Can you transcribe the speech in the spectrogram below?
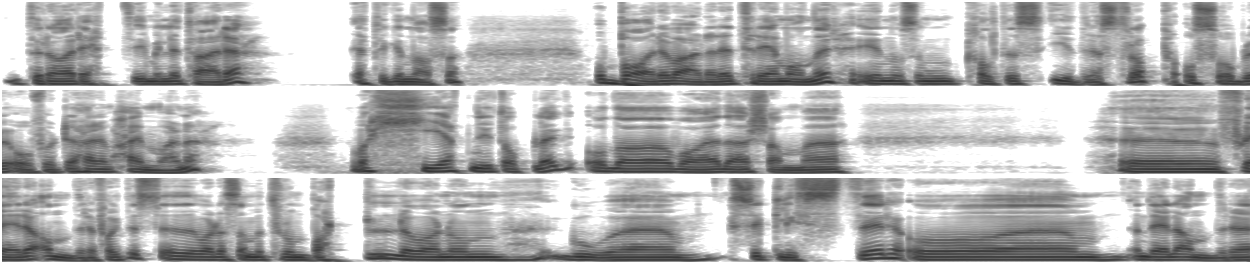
dra rett i militæret etter gymnaset. Og bare være der i tre måneder i noe som kaltes idrettstropp, og så bli overført til Heimevernet. Det var helt nytt opplegg, og da var jeg der sammen med flere andre, faktisk. Det var det samme Trond Bartel, det var noen gode syklister og uh, en del andre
